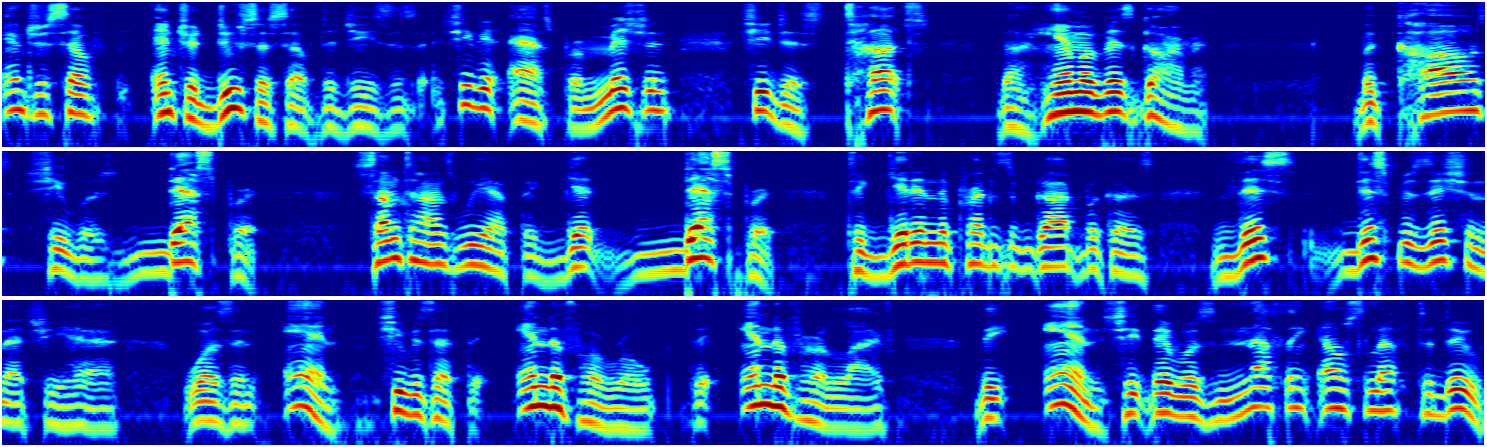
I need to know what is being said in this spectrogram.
introduce herself to Jesus. She didn't ask permission. She just touched the hem of his garment because she was desperate. Sometimes we have to get desperate to get in the presence of God because this disposition that she had was an end. She was at the end of her rope, the end of her life, the end. She there was nothing else left to do.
